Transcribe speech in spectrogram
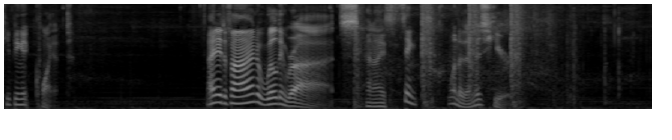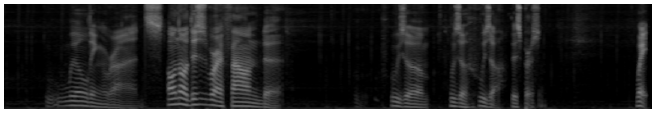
Keeping it quiet. I need to find welding rods. And I think one of them is here. Welding rods. Oh no, this is where I found... Uh, who's a... Who's a... Who's a... This person. Wait.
